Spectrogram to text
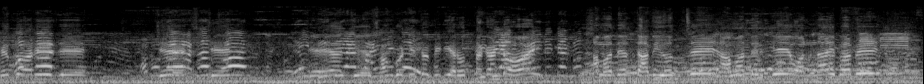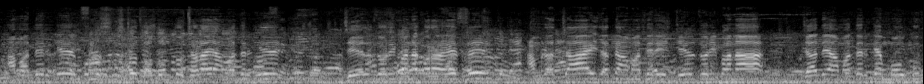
ফেব্রুয়ারি যে যে যে সংগঠিত বিডিআর হত্যাকাণ্ড হয় আমাদের দাবি হচ্ছে আমাদেরকে অন্যায়ভাবে আমাদেরকে কোনো সুষ্ঠু তদন্ত ছাড়াই আমাদেরকে জেল জরিমানা করা হয়েছে। আমরা চাই যাতে আমাদের এই জেল জরিমানা যাতে আমাদেরকে মৌকুব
